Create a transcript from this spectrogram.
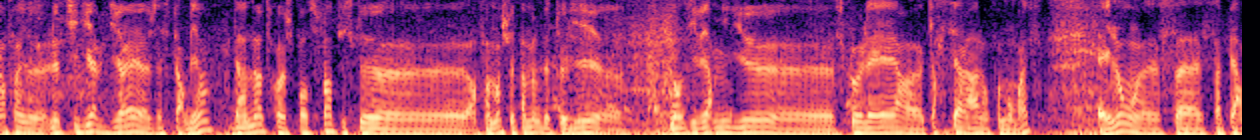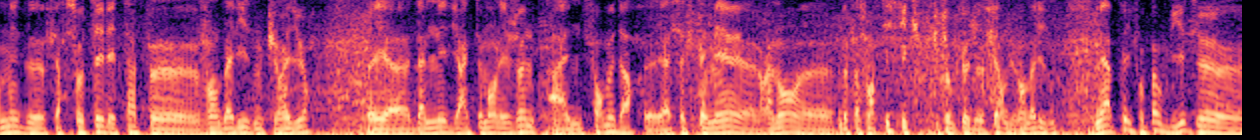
enfin le, le petit diable dirait euh, j'espère bien. D'un autre, je pense pas puisque enfin moi je fais pas mal d'ateliers euh, dans divers milieux euh, scolaires, euh, carcérales, enfin bon bref. Et non, euh, ça, ça permet de faire sauter l'étape euh, vandalisme pur et dur et euh, d'amener directement les jeunes à une forme d'art et à s'exprimer euh, vraiment euh, de façon artistique plutôt que de faire du vandalisme. Mais après, il faut pas oublier que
